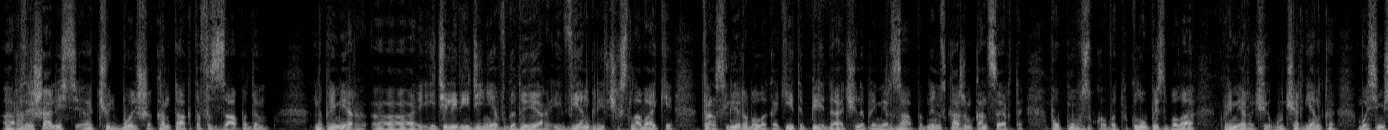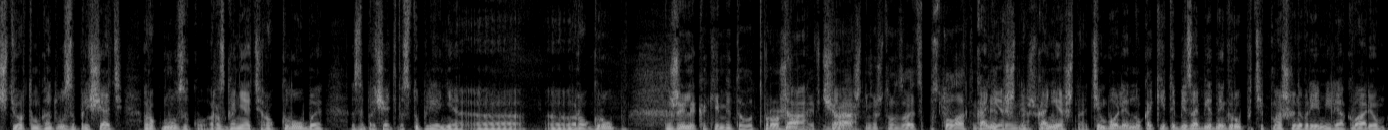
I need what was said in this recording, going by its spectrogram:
А, разрешались э, чуть больше контактов с Западом. Например, и телевидение в ГДР, и в Венгрии, и в Чехословакии транслировало какие-то передачи, например, западные, ну, скажем, концерты, поп-музыку. Вот глупость была, к примеру, у Черненко в 1984 году запрещать рок-музыку, разгонять рок-клубы, запрещать выступления э, э, рок-групп. Жили какими-то вот прошлыми, Да, вчерашними, что называется, постулатами. Конечно, конечно. Тем более, ну, какие-то безобидные группы, типа «Машина времени» или «Аквариум»,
